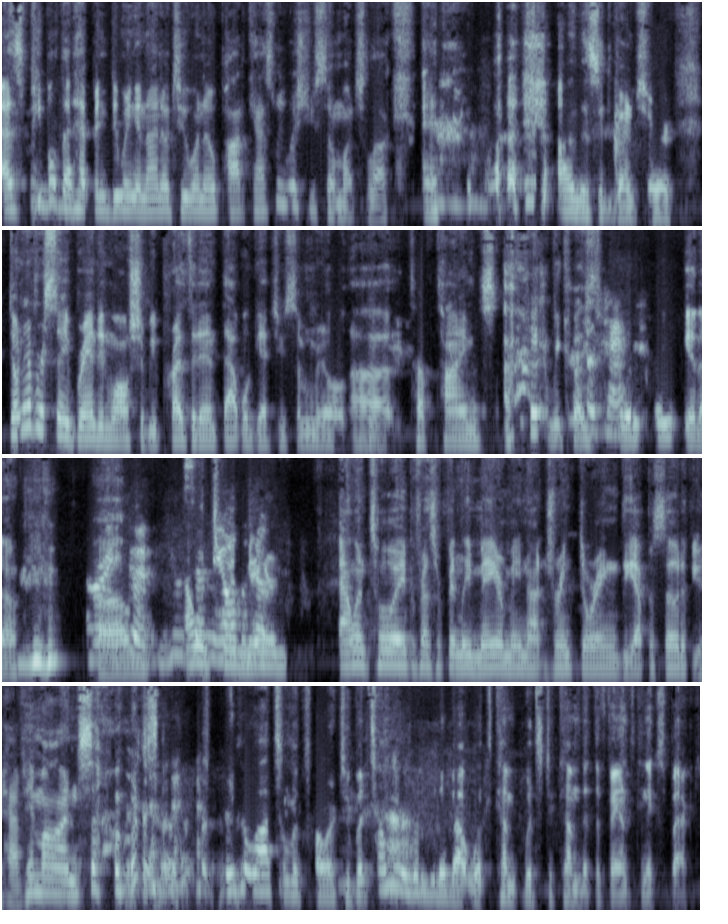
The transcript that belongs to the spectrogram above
As people that have been doing a 90210 podcast, we wish you so much luck and on this adventure. Don't ever say Brandon Walsh should be president. That will get you some real uh, tough times because, Okay. you know. All right, Um, good. You send me all the notes. Alan Toy, Professor Finley may or may not drink during the episode if you have him on. So there's a lot to look forward to. But tell me a little bit about what's come, what's to come that the fans can expect.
